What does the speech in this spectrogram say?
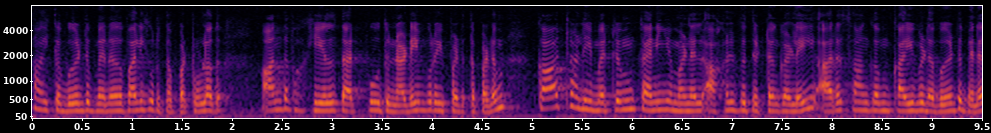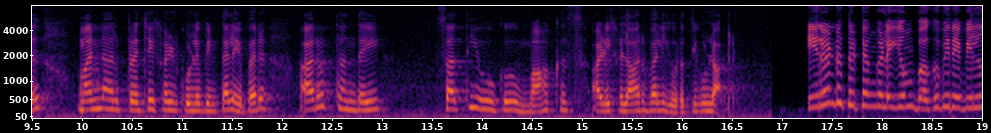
சாய்க்க வேண்டும் என வலியுறுத்தப்பட்டுள்ளது. அந்த வகையில் தற்போது நடைமுறைப்படுத்தப்படும் காற்றாலை மற்றும் கனிய மணல் அகழ்வு திட்டங்களை அரசாங்கம் கைவிட வேண்டும் என மன்னார் பிரஜைகள் குழுவின் தலைவர் அருட்தந்தை சத்யோகு மார்க்கஸ் அடிகளார் வலியுறுத்தியுள்ளார். இரண்டு திட்டங்களையும் வெகுவிரைவில்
